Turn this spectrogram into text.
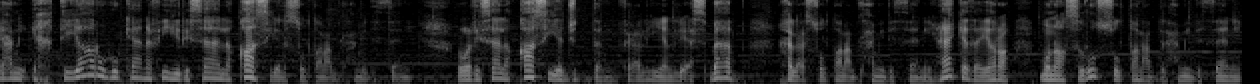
يعني اختياره كان فيه رسالة قاسية للسلطان عبد الحميد الثاني. ورسالة قاسية جدا فعليا لأسباب خلع السلطان عبد الحميد الثاني. هكذا يرى مناصرو السلطان عبد الحميد الثاني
